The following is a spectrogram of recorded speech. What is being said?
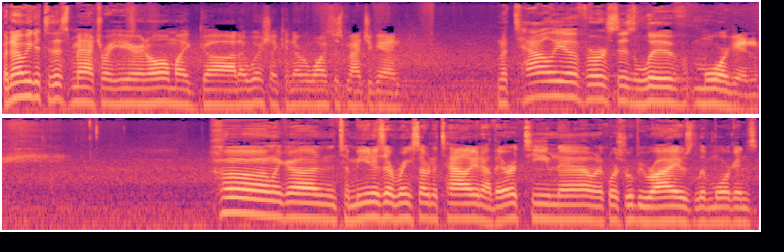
But now we get to this match right here, and oh my god, I wish I could never watch this match again. Natalya versus Liv Morgan. Oh my god, and Tamina's at ringside with Natalya. Now they're a team now, and of course Ruby Riott, who's Liv Morgan's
